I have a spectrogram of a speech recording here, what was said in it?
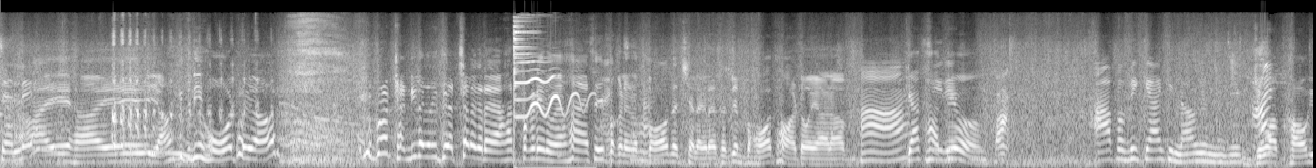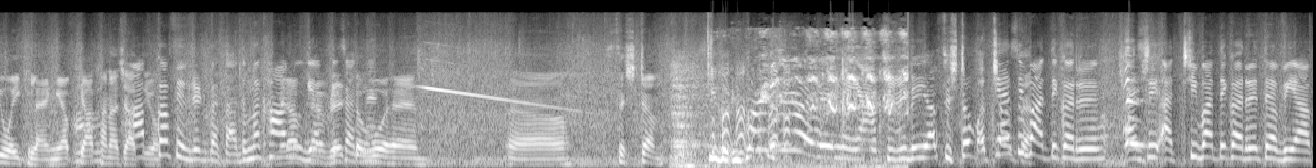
चले। हाय हाय। यार कितनी हॉट हो यार। थोड़ा ठंडी लग रही थी अच्छा लग रहा है। हाथ पकड़े रहो हाँ ऐसे ही पकड़े रहो। अच्छा। बहुत अच्छा लग रहा है सच में बहुत हॉट हो यार आप। हाँ क्या खाते हो? आप अभी क्या खिलाओगे मुझे? जो आप खाओगे वही खिलाएँगे। आप क्या हाँ, खाना चाहती हो? आपका फेवरेट बता दो मैं खा लूँगी आपके फेवरेट साथ तो वो है सिस्टम नहीं कुछ भी नहीं यार सिस्टम अच्छा कैसी बातें कर रहे हो? ऐसी अच्छी बातें कर रहे थे अभी आप।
